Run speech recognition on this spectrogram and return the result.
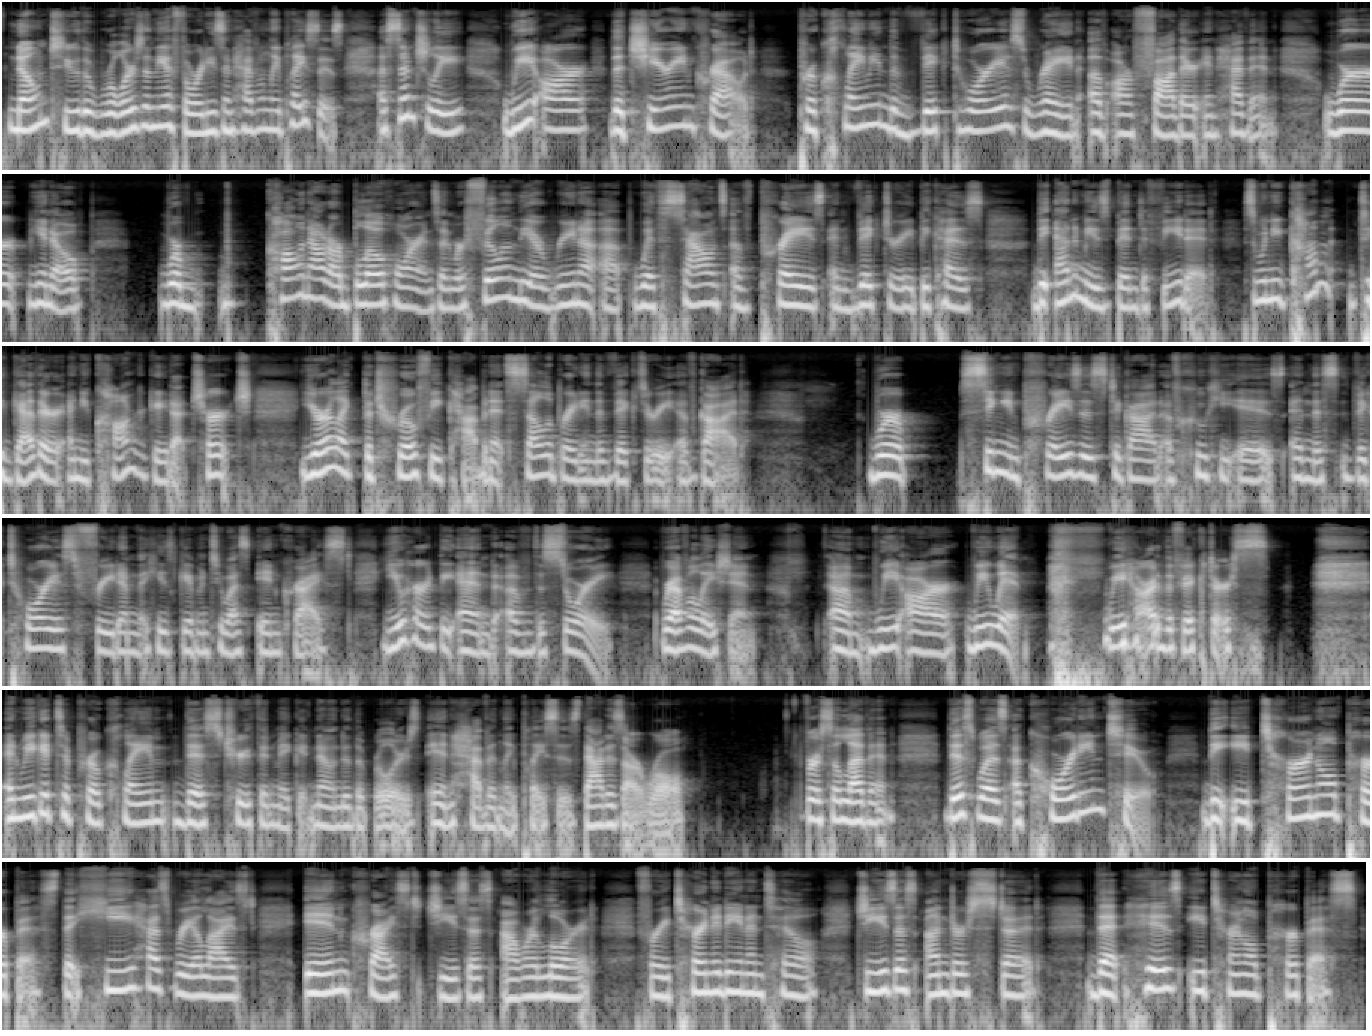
known to the rulers and the authorities in heavenly places. Essentially, we are the cheering crowd proclaiming the victorious reign of our Father in heaven. We're, you know, we're calling out our blow horns and we're filling the arena up with sounds of praise and victory because the enemy's been defeated. So when you come together and you congregate at church, you're like the trophy cabinet celebrating the victory of God. We're singing praises to God of who He is and this victorious freedom that He's given to us in Christ. You heard the end of the story, Revelation. Um, we are, we win. we are the victors. And we get to proclaim this truth and make it known to the rulers in heavenly places. That is our role. Verse 11 This was according to the eternal purpose that he has realized in Christ Jesus our Lord. For eternity and until Jesus understood that his eternal purpose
